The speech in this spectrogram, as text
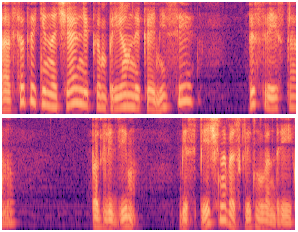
а все-таки начальником приемной комиссии быстрее стану. Поглядим, беспечно воскликнул Андрей.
